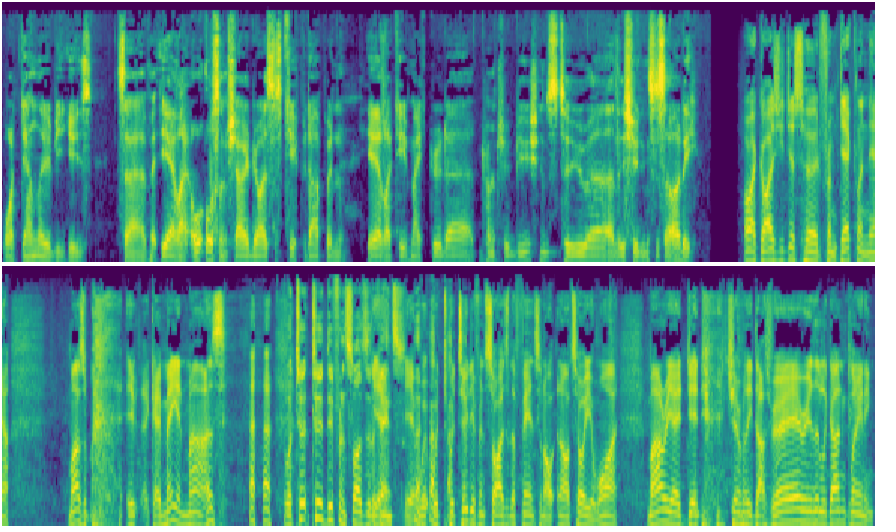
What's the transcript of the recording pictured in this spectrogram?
what download you use. So, but yeah, like awesome show, guys. Just keep it up and yeah, like keep making good uh, contributions to uh, the shooting society. All right, guys, you just heard from Declan. Now, Mars, okay, me and Mars. well, two, two different sides of the yeah, fence. yeah, we're, we're, we're two different sides of the fence, and I'll, and I'll tell you why. Mario generally does very little gun cleaning.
